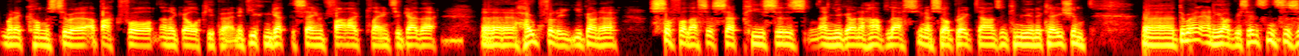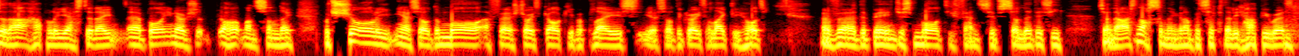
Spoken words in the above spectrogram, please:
when it comes to a, a, back four and a goalkeeper. And if you can get the same five playing together, uh, hopefully you're going to suffer less at set pieces and you're going to have less, you know, so breakdowns in communication. Uh, there weren't any obvious instances of that happily yesterday, uh, but you know on Sunday. But surely, you know, so the more a first choice goalkeeper plays, you know, so the greater likelihood of uh, there being just more defensive solidity. So no, it's not something that I'm particularly happy with.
